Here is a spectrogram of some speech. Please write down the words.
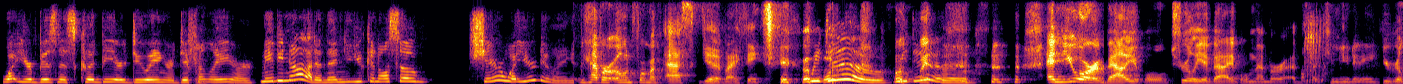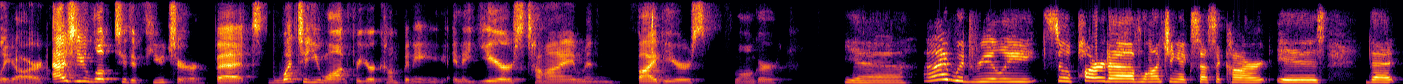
what your business could be or doing or differently mm-hmm. or maybe not. And then you can also share what you're doing. We have our own form of ask give, I think, too. We do. We do. and you are a valuable, truly a valuable member of the community. You really are. As you look to the future, but what do you want for your company in a year's time and five years longer? Yeah, I would really. So, part of launching AccessiCart is that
